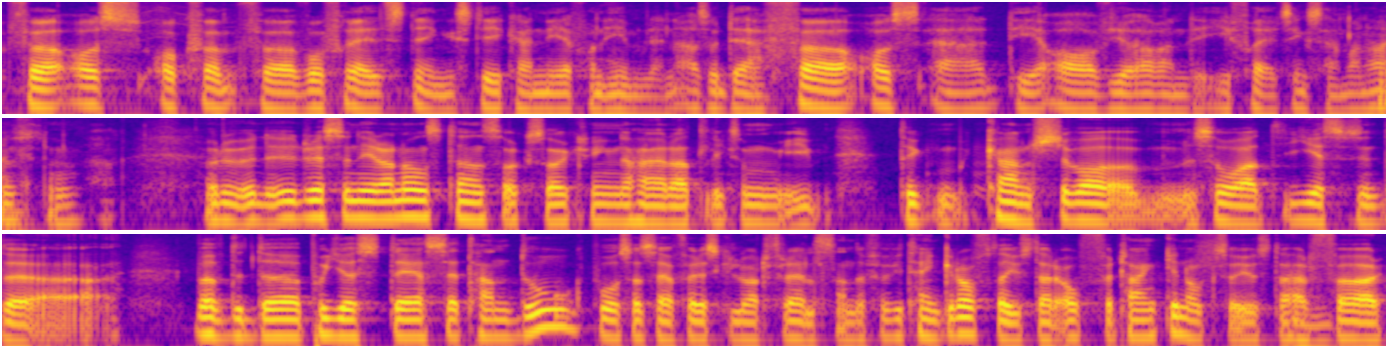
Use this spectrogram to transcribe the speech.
För oss och för, för vår frälsning steg han ner från himlen. Alltså det för oss är det avgörande i frälsningssammanhanget. Ja. Du, du, resonerar någonstans också kring det här att liksom, det kanske var så att Jesus inte behövde dö på just det sätt han dog på så att säga för att det skulle varit frälsande. För vi tänker ofta just där offertanken också, just det här mm. för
